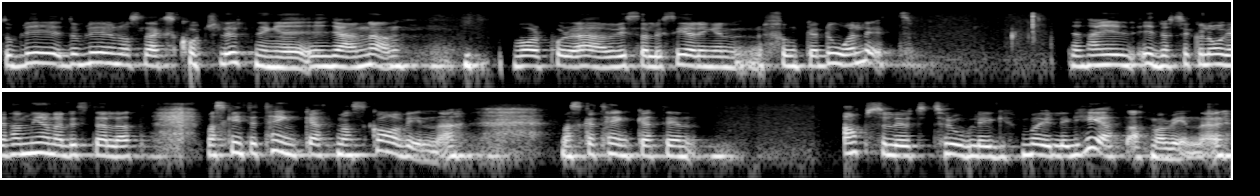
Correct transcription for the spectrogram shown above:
då blir, då blir det någon slags kortslutning i, i hjärnan varpå den här visualiseringen funkar dåligt. Den här idrottspsykologen han menade istället att man ska inte tänka att man ska vinna. Man ska tänka att det är en absolut trolig möjlighet att man vinner.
